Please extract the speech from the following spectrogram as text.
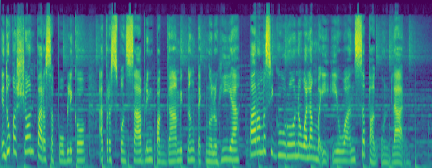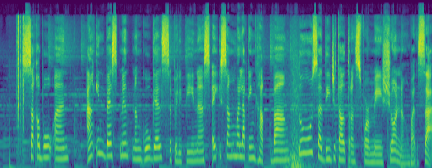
edukasyon para sa publiko at responsableng paggamit ng teknolohiya para masiguro na walang maiiwan sa pag-unlad. Sa kabuuan, ang investment ng Google sa Pilipinas ay isang malaking hakbang tungo sa digital transformation ng bansa.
